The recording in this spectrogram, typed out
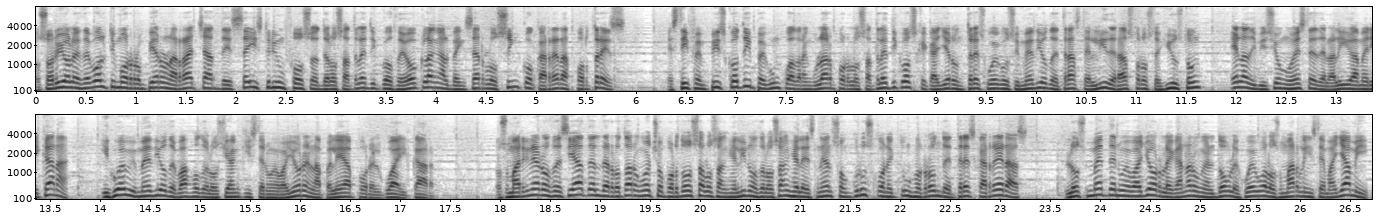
Los Orioles de Baltimore rompieron la racha de seis triunfos de los Atléticos de Oakland al vencer los cinco carreras por tres. Stephen Piscotty pegó un cuadrangular por los Atléticos que cayeron tres juegos y medio detrás del líder Astros de Houston en la división oeste de la Liga Americana y juego y medio debajo de los Yankees de Nueva York en la pelea por el Wild Card. Los marineros de Seattle derrotaron 8 por 2 a los angelinos de Los Ángeles. Nelson Cruz conectó un jonrón de tres carreras. Los Mets de Nueva York le ganaron el doble juego a los Marlins de Miami.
